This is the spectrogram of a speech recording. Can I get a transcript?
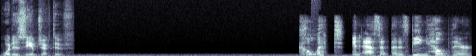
What is the objective? collect an asset that is being held there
